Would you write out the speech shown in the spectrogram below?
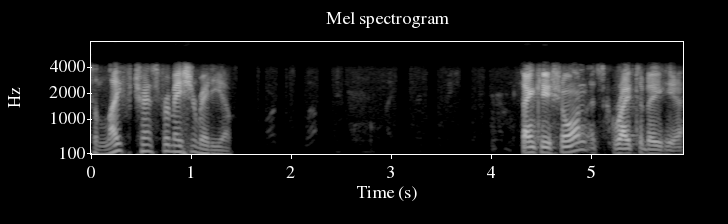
to Life Transformation Radio. Thank you, Sean. It's great to be here.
